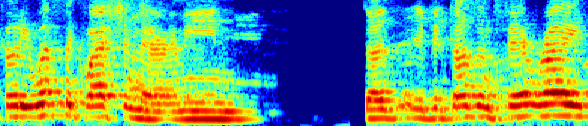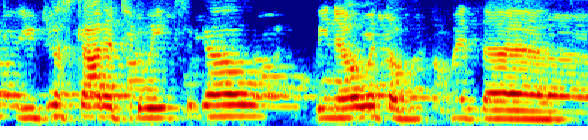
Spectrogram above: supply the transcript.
Cody, what's the question there? I mean, does, if it doesn't fit right, you just got it two weeks ago. We know with the, with the.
